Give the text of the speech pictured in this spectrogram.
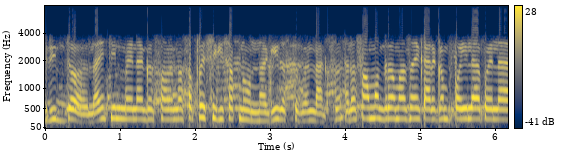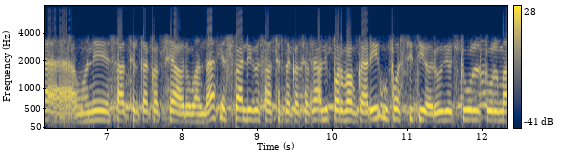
वृद्धहरूलाई तिन महिनाको समयमा सबै सिकिसक्नुहुन्न कि जस्तो पनि लाग्छ। र समग्रमा चाहिँ कार्यक्रम पहिला पहिला हुने साक्षरता कक्षाहरू भन्दा यसपालिको साक्षरता कक्षा चाहिँ अलिक प्रभावकारी। उपस्थितिहरू यो टोल टोल टोलमा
